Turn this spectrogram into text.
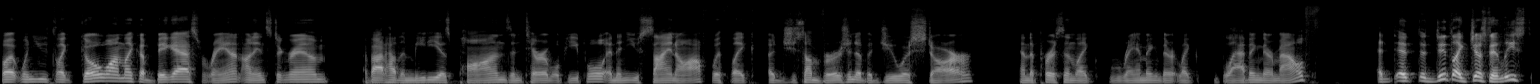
But when you like go on like a big ass rant on Instagram about how the media's pawns and terrible people, and then you sign off with like a some version of a Jewish star, and the person like ramming their like blabbing their mouth, it, it, it did like just at least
